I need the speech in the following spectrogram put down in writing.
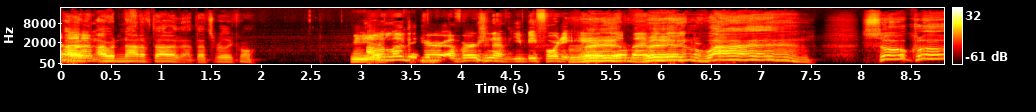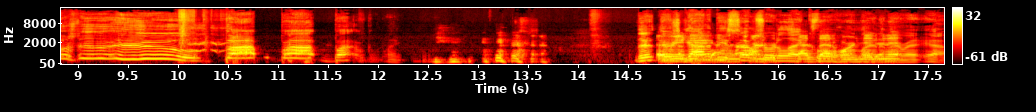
I would, Um, I would not have thought of that. That's really cool. I I mean, neither. would love to hear a version of UB40 and Red, red wine, so close to you. bop, bop, bop. Like, there, there's Every got to be some sort of like has cool that horn horn line in in there, it. right? Yeah.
